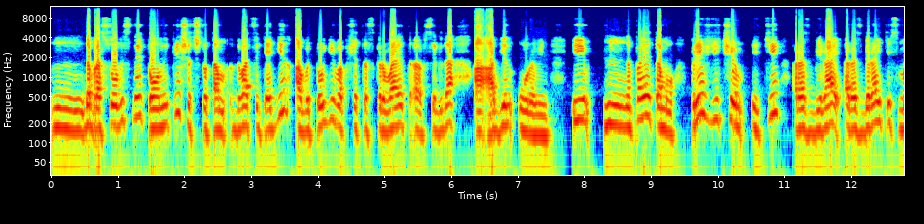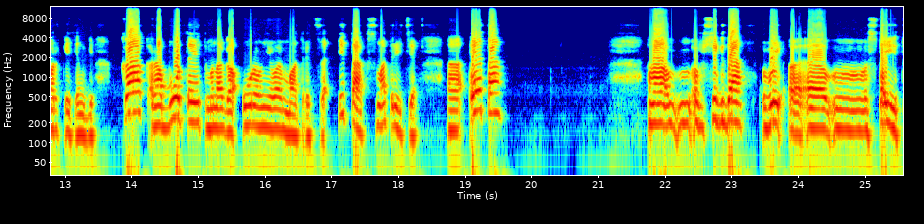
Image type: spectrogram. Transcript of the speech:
добросовестный, то он и пишет, что там 21, а в итоге вообще-то скрывает всегда а, один уровень. И поэтому, прежде чем идти, разбирай, разбирайтесь в маркетинге как работает многоуровневая матрица. Итак, смотрите, э, это а, всегда вы, э, э, стоит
